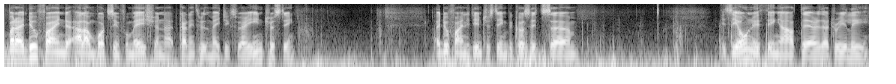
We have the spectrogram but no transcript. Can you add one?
but I do find Alan Watt's information at Cutting Through the Matrix very interesting. I do find it interesting because it's um, it's the only thing out there that really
